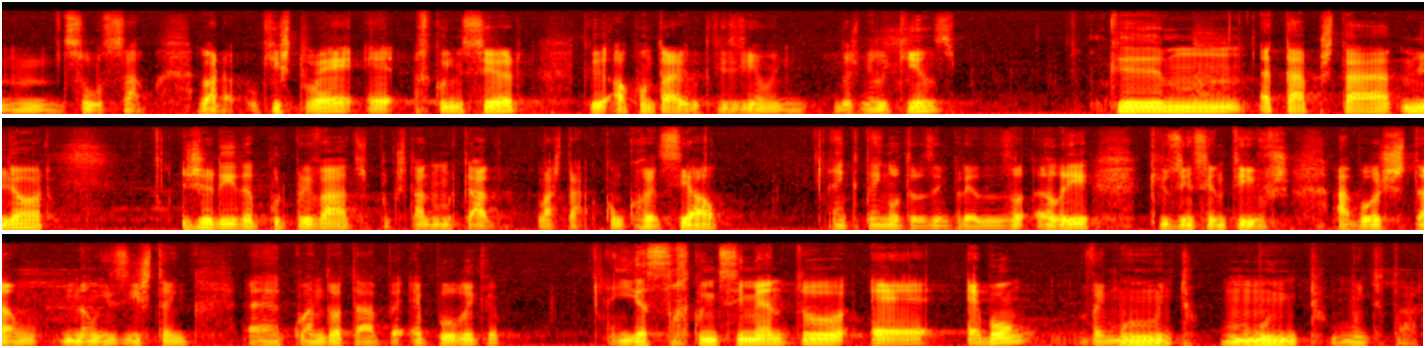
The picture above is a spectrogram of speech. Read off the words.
um, solução. Agora, o que isto é, é reconhecer que, ao contrário do que diziam em 2015, que hum, a TAP está melhor gerida por privados, porque está no mercado, lá está, concorrencial, em que tem outras empresas ali, que os incentivos à boa gestão não existem uh, quando a TAP é pública, e esse reconhecimento é, é bom, vem muito, muito, muito tarde.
